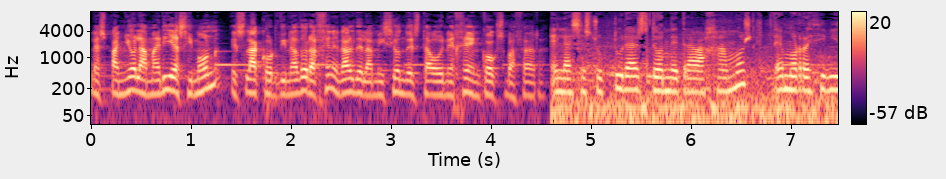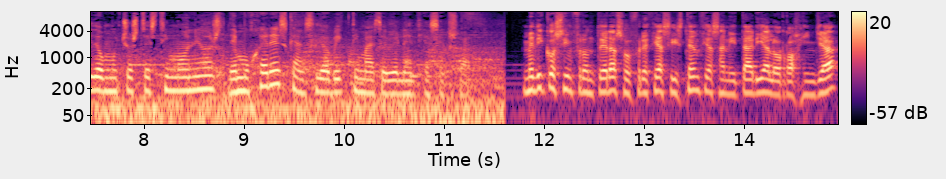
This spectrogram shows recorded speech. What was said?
La española María Simón es la coordinadora general de la misión de esta ONG en Cox's Bazar. En las estructuras donde trabajamos hemos recibido muchos testimonios de mujeres que han sido víctimas de violencia sexual. Médicos Sin Fronteras ofrece asistencia sanitaria a los Rohingya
